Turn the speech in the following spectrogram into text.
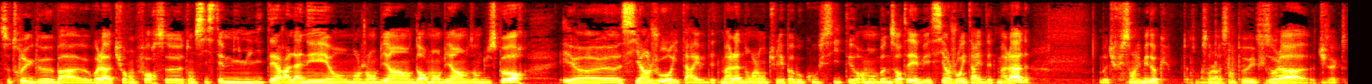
ce truc de bah euh, voilà, tu renforces euh, ton système immunitaire à l'année en mangeant bien, en dormant bien, en faisant du sport. Et si un jour il t'arrive d'être malade, normalement tu l'es pas beaucoup si t'es vraiment en bonne santé, mais si un jour il t'arrive d'être malade, bah tu fais sans les médocs. T'attends que ça passe un peu et puis voilà. Tu... Exact.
